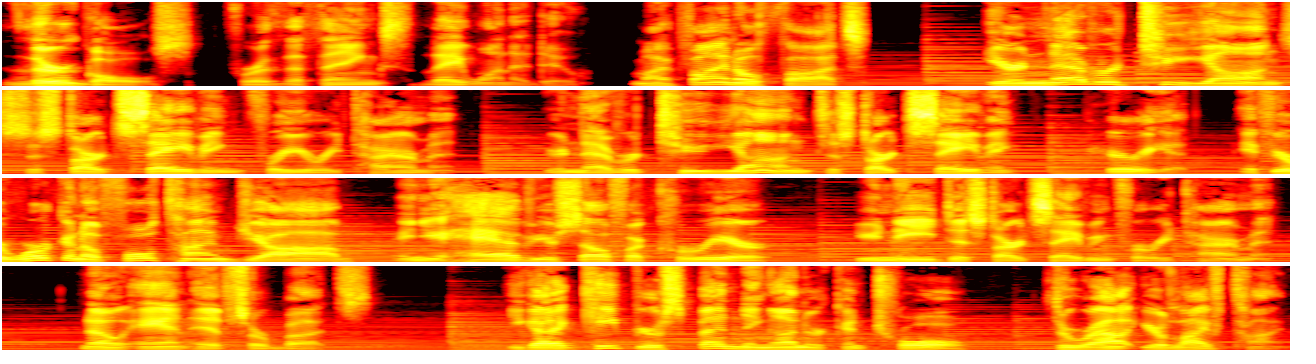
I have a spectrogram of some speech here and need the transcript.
their goals for the things they want to do. My final thoughts you're never too young to start saving for your retirement. You're never too young to start saving, period. If you're working a full time job and you have yourself a career, you need to start saving for retirement. No and ifs or buts. You got to keep your spending under control throughout your lifetime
